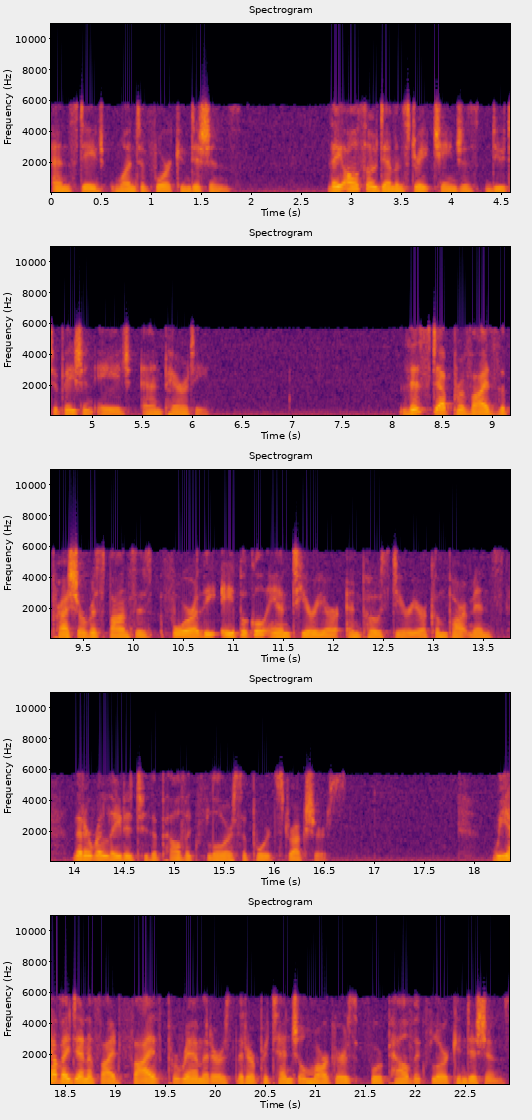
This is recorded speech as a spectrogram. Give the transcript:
and stage 1 to 4 conditions. They also demonstrate changes due to patient age and parity. This step provides the pressure responses for the apical anterior and posterior compartments that are related to the pelvic floor support structures. We have identified five parameters that are potential markers for pelvic floor conditions.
